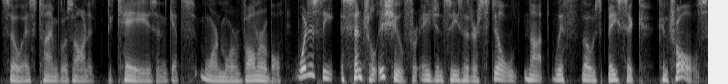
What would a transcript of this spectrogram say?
So as time goes on, it decays and gets more and more vulnerable. What is the essential issue for agencies that are still not with those basic controls?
